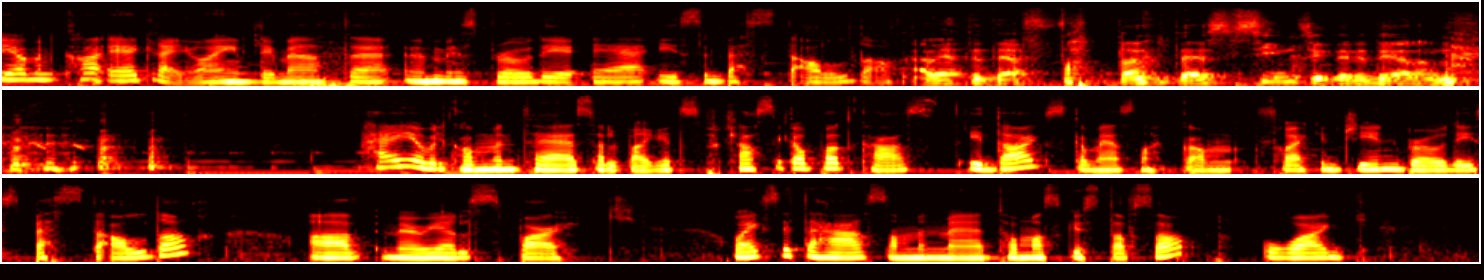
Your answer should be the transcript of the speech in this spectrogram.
Ja, men hva er greia egentlig med at uh, Miss Brody er i sin beste alder? Jeg vet ikke, jeg fatter ikke. Det er sinnssykt irriterende. Hei og velkommen til Sølvbergets klassikerpodkast. I dag skal vi snakke om frøken Jean Brodys beste alder av Muriel Spark. Og jeg sitter her sammen med Thomas Gustafsson og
